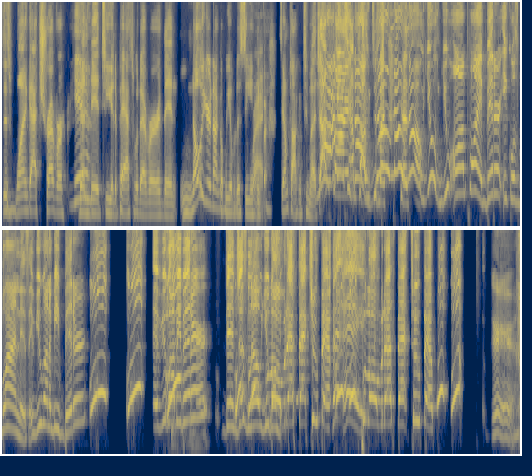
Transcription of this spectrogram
this one guy Trevor Yeah. done did to you in the past, whatever, then no, you're not gonna be able to see anything. Right. See, I'm talking too much. No, I'm got sorry, you. I'm No, talking too no, much. No, no, you you on point. Bitter equals blindness. If you're gonna be bitter, Ooh, ooh, if you're gonna be bitter, then just know you pull gonna over that fat too fat. Hey. ooh, pull over that fat too fat. Whoop, whoop, girl. whoop,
